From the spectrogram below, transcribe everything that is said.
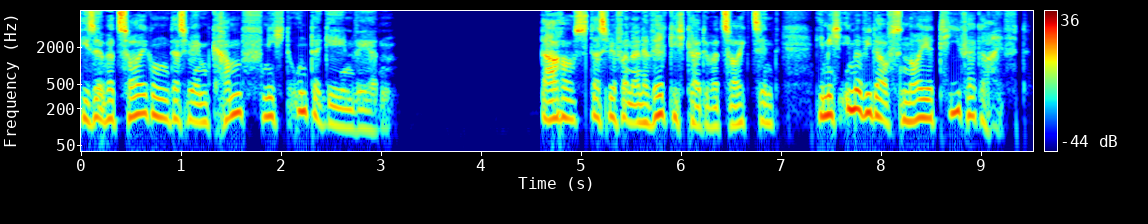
Diese Überzeugung, dass wir im Kampf nicht untergehen werden. Daraus, dass wir von einer Wirklichkeit überzeugt sind, die mich immer wieder aufs Neue tief ergreift,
